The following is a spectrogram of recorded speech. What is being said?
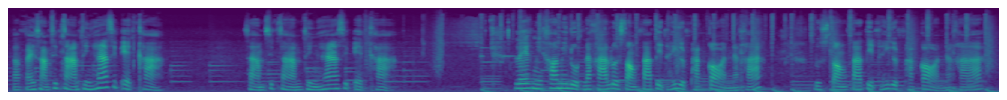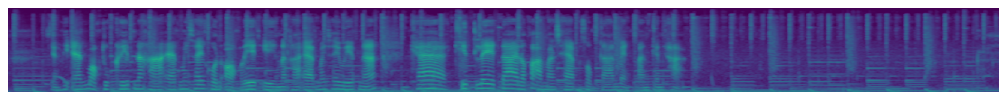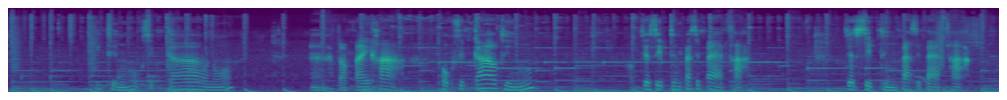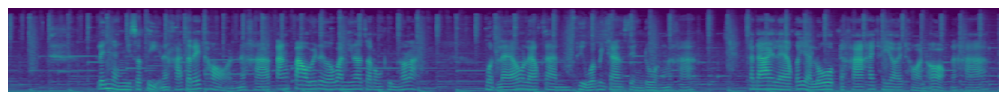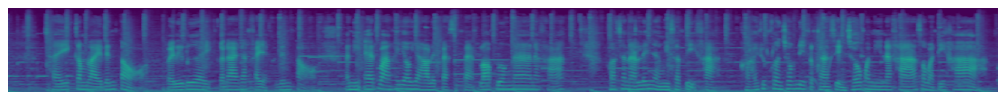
ต่อไป 33ถึง51 ค่ะ 33ถึง51 ค่ะ เลขมีเข้าไม่หลุดนะคะ หลุด 2 ตาติดให้หยุดพักก่อนนะคะ หลุด 2 ตาติดให้หยุดพักก่อนนะคะ อย่างที่แอดบอกทุกคลิปนะคะ แอดไม่ใช่คนออกเลขเองนะคะ แอดไม่ใช่เว็บนะ แค่คิดเลขได้แล้วก็เอามาแชร์ประสบการณ์แบ่งปันกันค่ะที่ถึง 69 เนอะอ่า ต่อไปค่ะ 69 ถึง 70ถึง88 ค่ะ 70ถึง88 ค่ะ เล่นอย่างมีสตินะคะ จะได้ถอนนะคะ ตั้งเป้าไว้เลยว่าวันนี้เราจะลงทุนเท่าไหร่ หมดแล้วแล้วกันถือว่าเป็นการเสี่ยงดวงนะคะ ถ้าได้แล้วก็อย่าโลภนะคะ ให้ทยอยถอนออกนะคะ ใช้กำไรเล่นต่อไปเรื่อยๆ ก็ได้ถ้าใครอยากเล่นต่อ อันนี้แอดวางให้ยาวๆเลย 88 รอบล่วงหน้านะคะ เพราะฉะนั้นเล่นอย่างมีสติค่ะ ขอให้ทุกคนโชคดีกับการเสี่ยงโชควันนี้นะคะ สวัสดีค่ะ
